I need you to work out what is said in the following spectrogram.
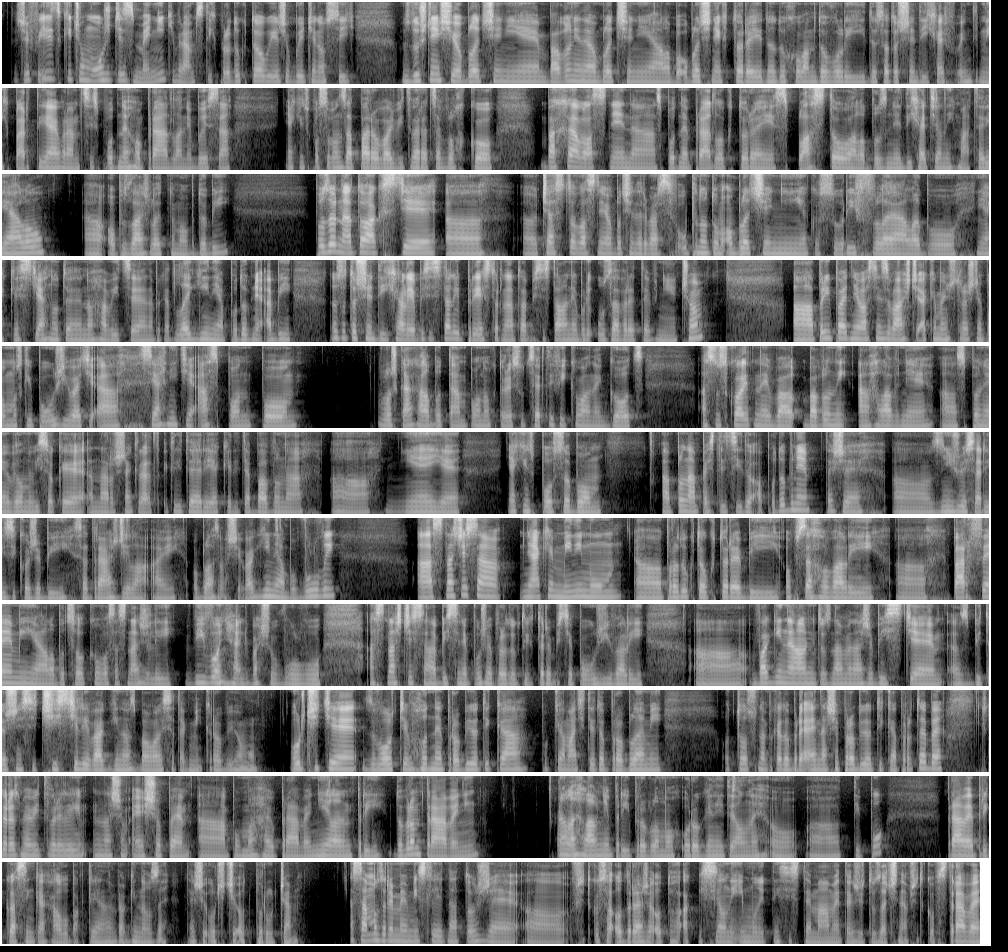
Takže fyzicky, čo môžete zmeniť v rámci tých produktov, je, že budete nosiť vzdušnejšie oblečenie, bavlnené oblečenie alebo oblečenie, ktoré jednoducho vám dovolí dostatočne dýchať v intimných partiách v rámci spodného prádla. Nebude sa nejakým spôsobom zaparovať, vytvárať sa vlhko. Bacha vlastne na spodné prádlo, ktoré je z plastov alebo z nedýchateľných materiálov, a obzvlášť v letnom období. Pozor na to, ak ste uh, často vlastne oblečené treba v upnutom oblečení, ako sú rifle alebo nejaké stiahnuté nohavice, napríklad legíny a podobne, aby dostatočne dýchali, aby si stali priestor na to, aby si stále neboli uzavreté v niečom. A prípadne vlastne zvážte, aké menštruačné pomocky používate a siahnite aspoň po vložkách alebo tampónoch, ktoré sú certifikované GOTS a sú z kvalitnej bavlny a hlavne splňajú veľmi vysoké a náročné kritéria, kedy tá bavlna nie je nejakým spôsobom plná pesticídov a podobne, takže uh, znižuje sa riziko, že by sa dráždila aj oblasť vašej vagíny alebo vulvy. A snažte sa nejaké minimum uh, produktov, ktoré by obsahovali uh, parfémy alebo celkovo sa snažili vyvoňať vašu vulvu a snažte sa, aby ste nepoužívali produkty, ktoré by ste používali uh, vaginálne, to znamená, že by ste zbytočne si čistili vagínu, zbavovali sa tak mikrobiomu. Určite zvolte vhodné probiotika, pokiaľ máte tieto problémy. O to sú napríklad dobré aj naše probiotika pro tebe, ktoré sme vytvorili na našom e-shope a pomáhajú práve nielen pri dobrom trávení, ale hlavne pri problémoch urogenitálneho typu, práve pri kvasinkách alebo bakteriálnej vaginóze. Takže určite odporúčam. A samozrejme myslieť na to, že uh, všetko sa odráža od toho, aký silný imunitný systém máme, takže to začína všetko v strave,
